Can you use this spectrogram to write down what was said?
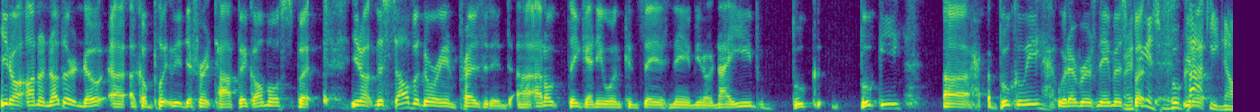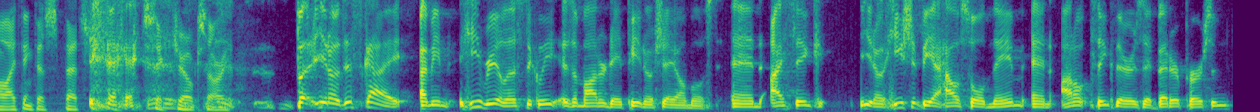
you know, on another note, uh, a completely different topic almost, but you know, the Salvadorian president. Uh, I don't think anyone can say his name. You know, Nayib Buk- Buki uh, Bukali, whatever his name is. I but, think it's Bukaki. You know, no, I think that's that's a sick joke. Sorry. But you know, this guy. I mean, he realistically is a modern day Pinochet almost, and I think you know, he should be a household name. And I don't think there is a better person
